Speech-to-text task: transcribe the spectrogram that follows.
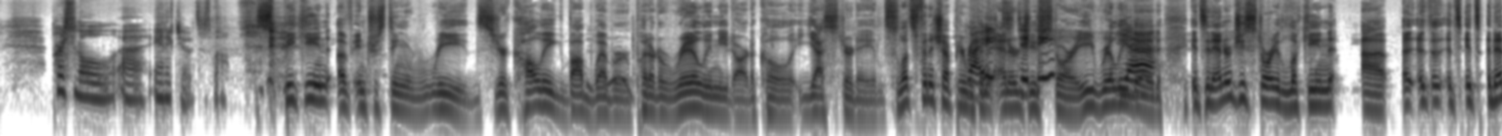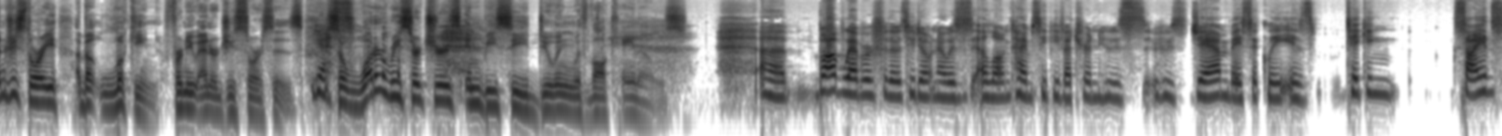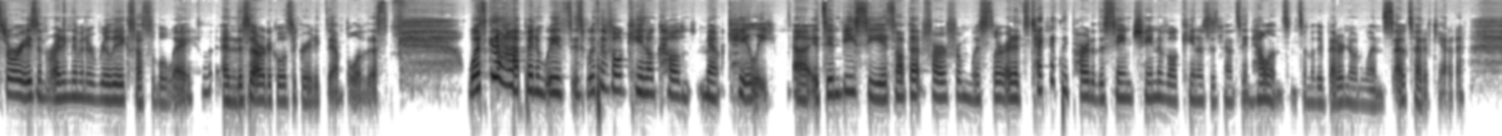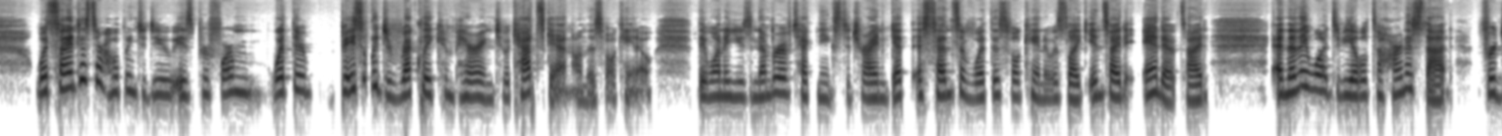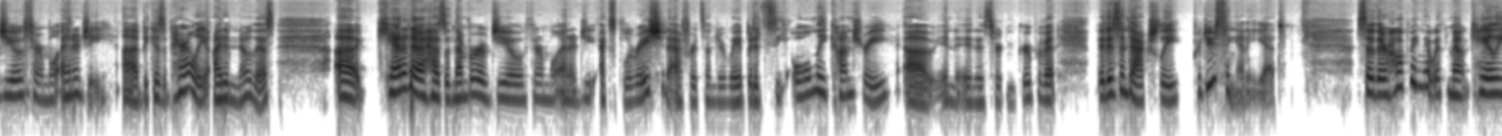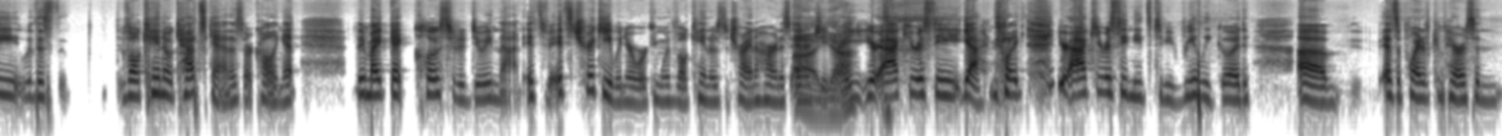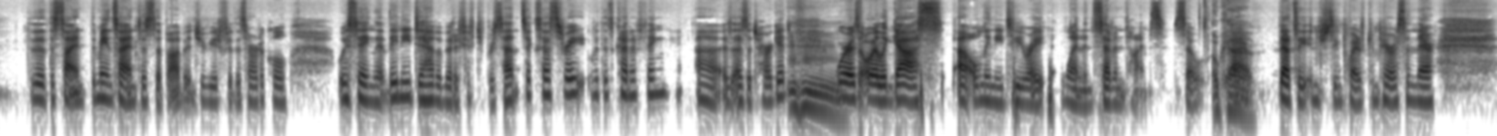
personal uh, anecdotes as well. Speaking of interesting reads, your colleague Bob Weber put out a really neat article yesterday. So let's finish up here right? with an energy story. He really yeah. did. It's an energy story looking uh, it's it's an energy story about looking for new energy sources. Yes. So, what are researchers in BC doing with volcanoes? Uh, Bob Weber, for those who don't know, is a longtime CP veteran whose whose jam basically is taking science stories and writing them in a really accessible way. And this article is a great example of this. What's going to happen with, is with a volcano called Mount Cayley. Uh, it's in BC. It's not that far from Whistler, and it's technically part of the same chain of volcanoes as Mount St. Helens and some other better known ones outside of Canada. What scientists are hoping to do is perform what they're basically directly comparing to a CAT scan on this volcano. They want to use a number of techniques to try and get a sense of what this volcano is like inside and outside. And then they want to be able to harness that for geothermal energy, uh, because apparently, I didn't know this. Uh, Canada has a number of geothermal energy exploration efforts underway, but it's the only country uh, in, in a certain group of it that isn't actually producing any yet. So they're hoping that with Mount Cayley, with this volcano CAT scan, as they're calling it, they might get closer to doing that. It's it's tricky when you're working with volcanoes to try and harness Uh, energy, yeah. right? Your accuracy, yeah, like your accuracy needs to be really good. Um, as a point of comparison, the the, sci- the main scientist that Bob interviewed for this article was saying that they need to have about a 50% success rate with this kind of thing uh, as, as a target, Mhm. whereas oil and gas uh, only need to be right one in seven times. So Okay. uh, that's an interesting point of comparison there.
